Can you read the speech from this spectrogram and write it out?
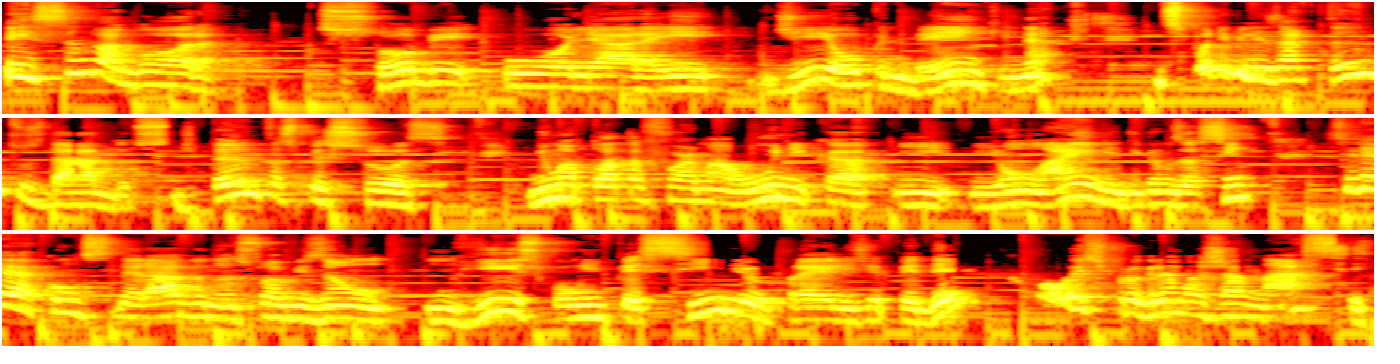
Pensando agora sob o olhar aí de Open Banking, né, disponibilizar tantos dados de tantas pessoas em uma plataforma única e, e, online, digamos assim, seria considerado, na sua visão, um risco ou um empecilho para a LGPD? Ou este programa já nasce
